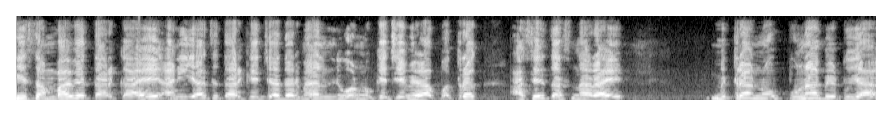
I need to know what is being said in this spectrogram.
ही संभाव्य तारखा आहे आणि याच तारखेच्या दरम्यान निवडणुकीचे वेळापत्रक असेच असणार आहे. मित्रांनो पुन्हा भेटूया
